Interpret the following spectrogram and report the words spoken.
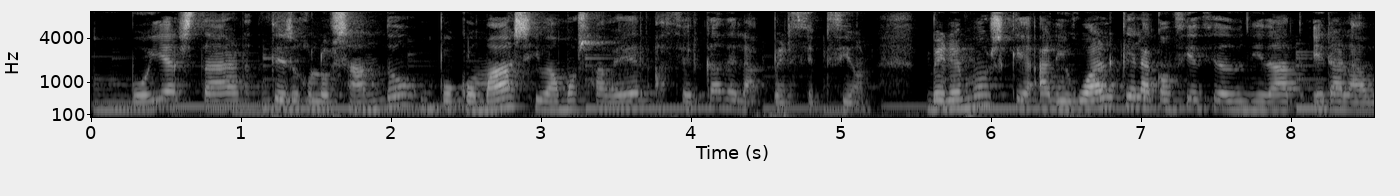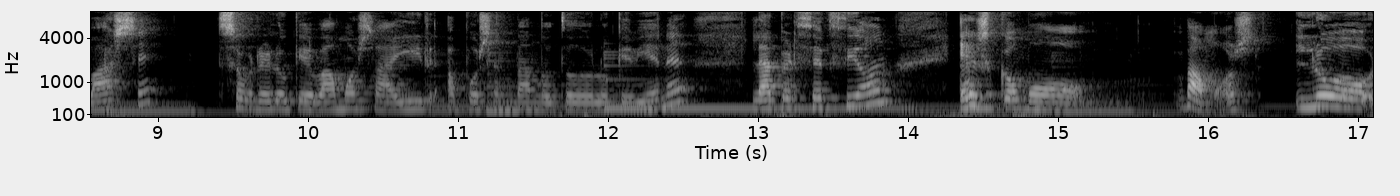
voy a estar desglosando un poco más y vamos a ver acerca de la percepción. Veremos que al igual que la conciencia de unidad era la base sobre lo que vamos a ir aposentando todo lo que viene, la percepción es como, vamos, lo,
